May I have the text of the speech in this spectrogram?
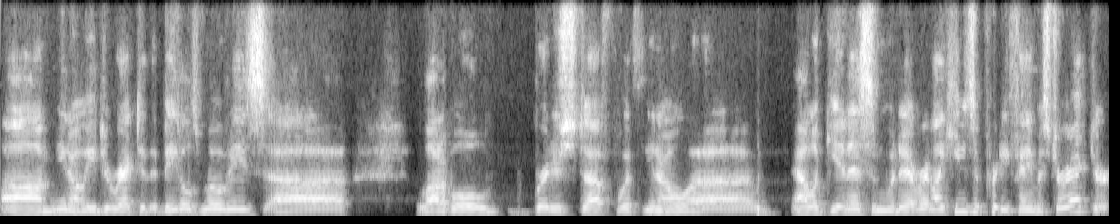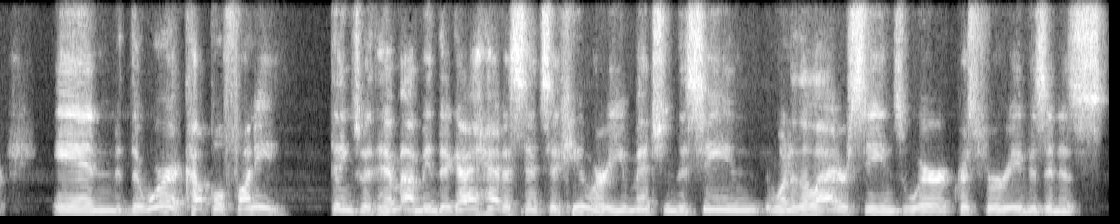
Um, you know, he directed the Beatles movies, uh, a lot of old British stuff with you know uh, Alec Guinness and whatever. Like he was a pretty famous director, and there were a couple funny things with him. I mean, the guy had a sense of humor. You mentioned the scene, one of the latter scenes where Christopher Reeve is in his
